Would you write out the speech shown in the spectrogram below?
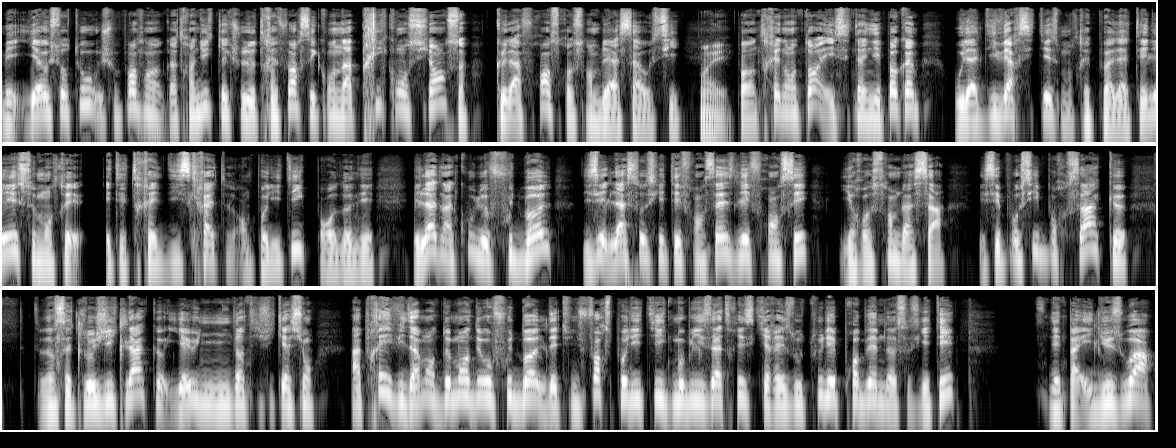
Mais il y a surtout, je pense, en 98, quelque chose de très fort, c'est qu'on a pris conscience que la France ressemblait à ça aussi. Pendant très longtemps, et c'était une époque quand même où la diversité se montrait peu à la télé, se montrait, était très discrète en politique, pour donner. Et là, d'un coup, le football disait la société française, les Français, ils ressemblent à ça. Et c'est aussi pour ça que dans cette logique-là qu'il y a eu une identification. Après, évidemment, demander au football d'être une force politique mobilisatrice qui résout tous les problèmes de la société, ce n'est pas illusoire.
